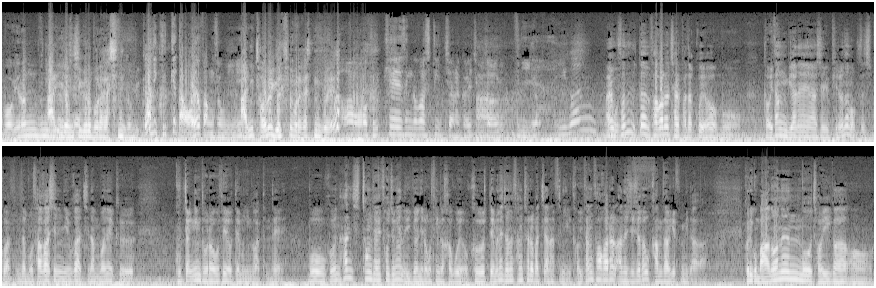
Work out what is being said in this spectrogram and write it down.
뭐 이런 분위기. 아, 이런 식으로 몰아가시는 겁니까? 아니 그렇게 나와요 방송이. 아니, 저를 그렇게 몰아가시는 거예요? 아 그렇게 생각할 수도 있지 않을까요 지금 아. 상황이 분위기가. 이건 아니 우선은 일단 사과를 잘 받았고요. 뭐 더 이상 미안해하실 필요는 없으실 것 같습니다. 뭐 사과하시는 이유가 지난번에 그 국장님 돌아오세요 때문인 것 같은데 뭐 그건 한 시청자의 소중한 의견이라고 생각하고요. 그것 때문에 저는 상처를 받지 않았으니 더 이상 사과를 안 해주셔도 감사하겠습니다. 그리고 만 원은 뭐 저희가 어,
